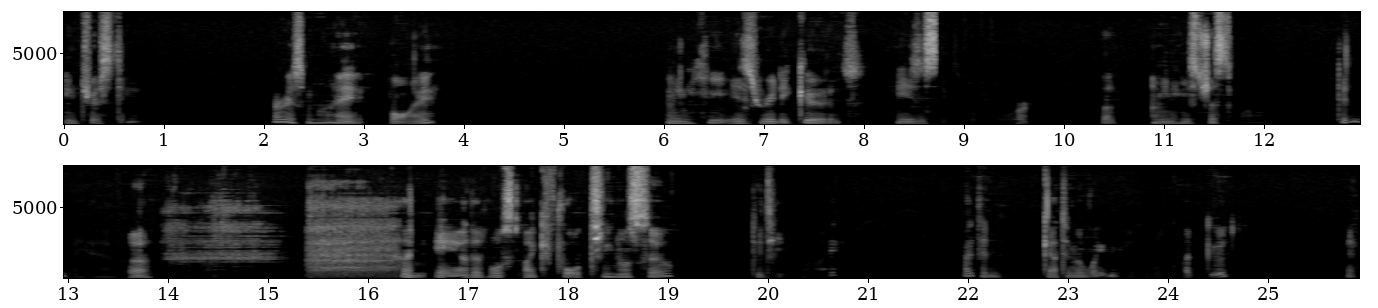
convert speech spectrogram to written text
interesting. Where is my boy? I mean, he is really good. He's a 644, but I mean, he's just one. Didn't I have a an heir that was like 14 or so? Did he die? I didn't get him away because he was quite good. Yeah.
